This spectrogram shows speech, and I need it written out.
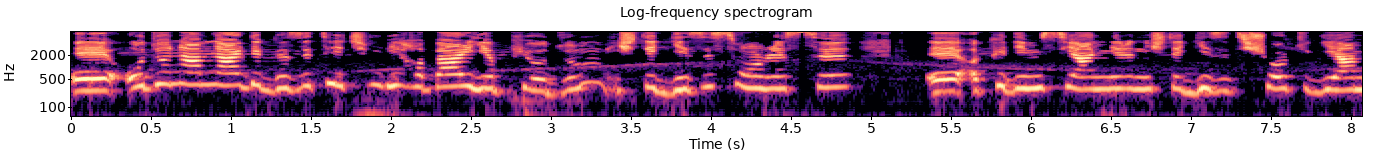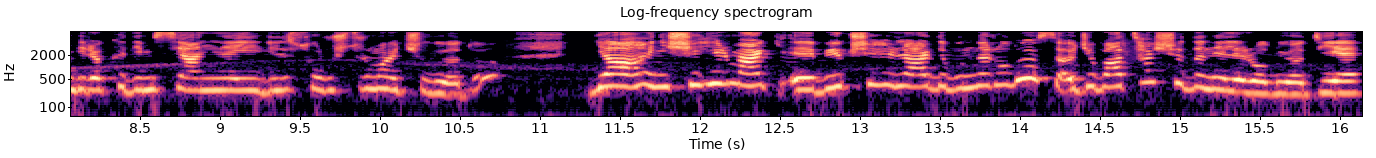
E, o dönemlerde gazete için bir haber yapıyordum. İşte gezi sonrası e, akademisyenlerin işte gezi tişörtü giyen bir akademisyenle ilgili soruşturma açılıyordu. Ya hani şehir merk e, büyük şehirlerde bunlar oluyorsa acaba Taşra'da neler oluyor diye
